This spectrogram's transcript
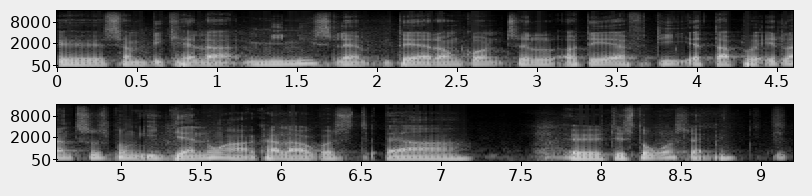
øh, som vi kalder minislam, det er der en grund til, og det er fordi, at der på et eller andet tidspunkt i januar, Karl August, er øh, det store slam, ikke?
